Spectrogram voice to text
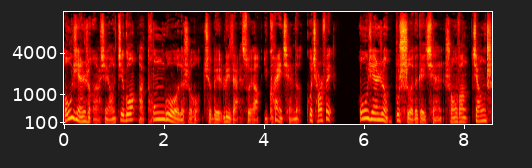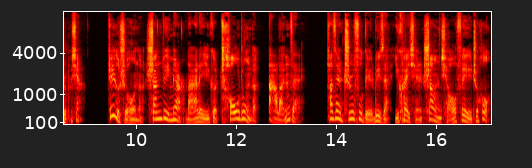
欧先生啊想要借光啊通过的时候，却被绿仔索要一块钱的过桥费。欧先生不舍得给钱，双方僵持不下。这个时候呢，山对面来了一个超重的大蓝仔，他在支付给绿仔一块钱上桥费之后，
